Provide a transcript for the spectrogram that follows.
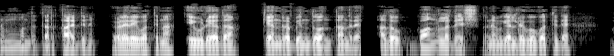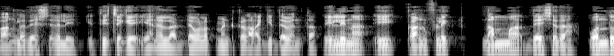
ನಿಮ್ಮ ಮುಂದೆ ತರ್ತಾ ಇದ್ದೀನಿ. ಹೇಳಿದ್ರೆ ಇವತ್ತಿನ ಈ ವಿಡಿಯೋದ ಕೇಂದ್ರ ಬಿಂದು ಅಂತಂದ್ರೆ ಅದು ಬಾಂಗ್ಲಾದೇಶ್. ನಿಮಗೆಲ್ಲರಿಗೂ ಗೊತ್ತಿದೆ. ಬಾಂಗ್ಲಾದೇಶದಲ್ಲಿ ಇತ್ತೀಚೆಗೆ ಏನೆಲ್ಲ ಡೆವಲಪ್ಮೆಂಟ್ಗಳಾಗಿದ್ದಾವೆ ಅಂತ. ಇಲ್ಲಿನ ಈ ಕಾನ್ಫ್ಲಿಕ್ಟ್ ನಮ್ಮ ದೇಶದ ಒಂದು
